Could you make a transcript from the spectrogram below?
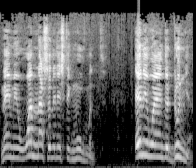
Name me one nationalistic movement anywhere in the dunya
